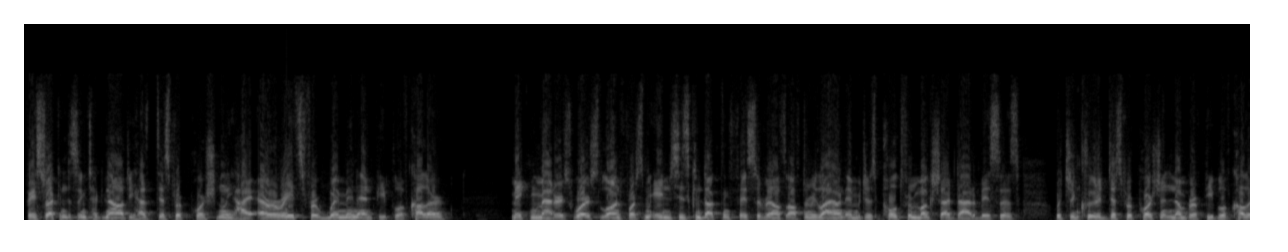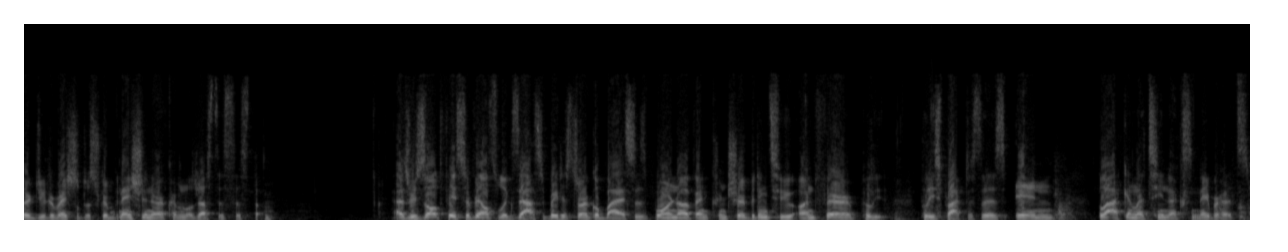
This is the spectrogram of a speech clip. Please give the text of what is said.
Face recognition technology has disproportionately high error rates for women and people of color. Making matters worse, law enforcement agencies conducting face surveillance often rely on images pulled from mugshot databases, which include a disproportionate number of people of color due to racial discrimination in our criminal justice system. As a result, face surveillance will exacerbate historical biases born of and contributing to unfair poli- police practices in black and Latinx neighborhoods.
